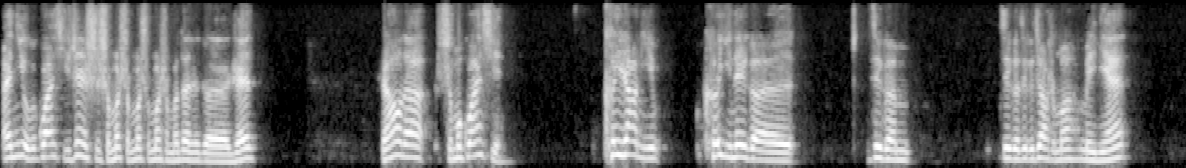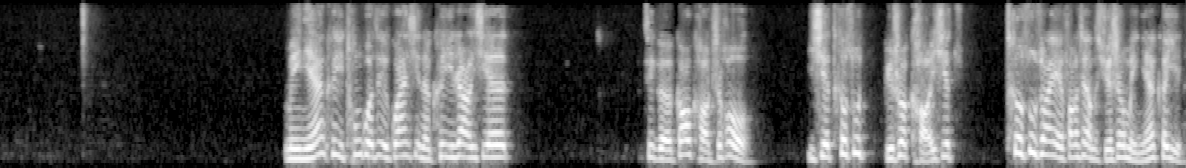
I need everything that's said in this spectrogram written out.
哎，你有个关系，认识什么什么什么什么的这个人，然后呢，什么关系可以让你可以那个这个这个这个叫什么？每年。每年可以通过这个关系呢，可以让一些这个高考之后一些特殊，比如说考一些特殊专业方向的学生，每年可以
